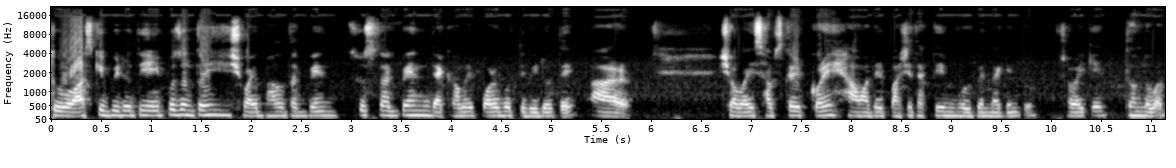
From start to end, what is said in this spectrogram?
তো আজকে ভিডিওতে এই পর্যন্তই। সবাই ভালো থাকবেন, সুস্থ থাকবেন। দেখা হবে পরবর্তী ভিডিওতে। আর সবাই সাবস্ক্রাইব করে আমাদের পাশে থাকতে ভুলবেন না কিন্তু। সবাইকে ধন্যবাদ।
